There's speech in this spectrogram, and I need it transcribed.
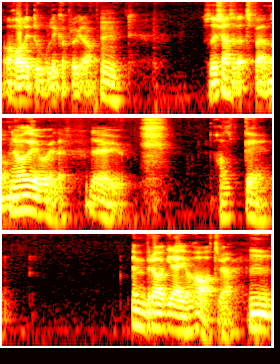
och ha lite olika program. Mm. Så det känns rätt spännande. Ja, det gör ju det. Det är ju alltid en bra grej att ha tror jag. Mm.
